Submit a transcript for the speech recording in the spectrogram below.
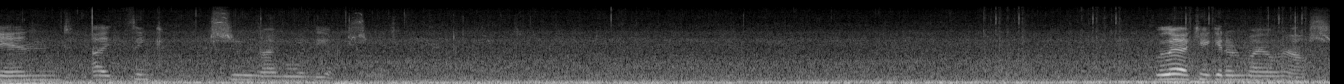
And I think soon I will end the episode. Really, I can't get out of my own house.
